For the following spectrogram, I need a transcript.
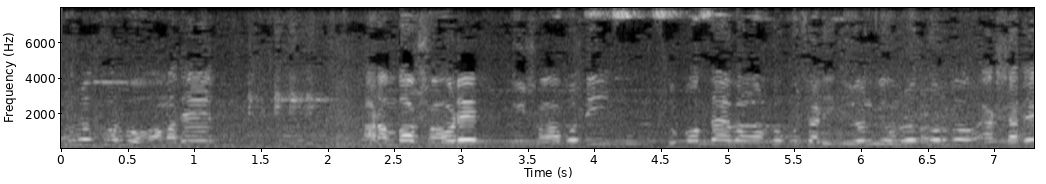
অনুরোধ করব আমাদের আরামবাগ শহরের দুই সভাপতি রূপকদা এবং অর্ঘ কুশারি দুজনকে অনুরোধ করব একসাথে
